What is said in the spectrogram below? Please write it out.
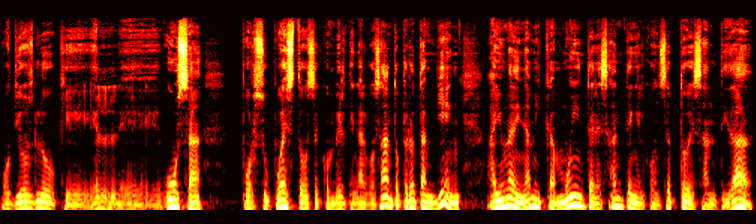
o Dios lo que Él eh, usa por supuesto, se convierte en algo santo, pero también hay una dinámica muy interesante en el concepto de santidad,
